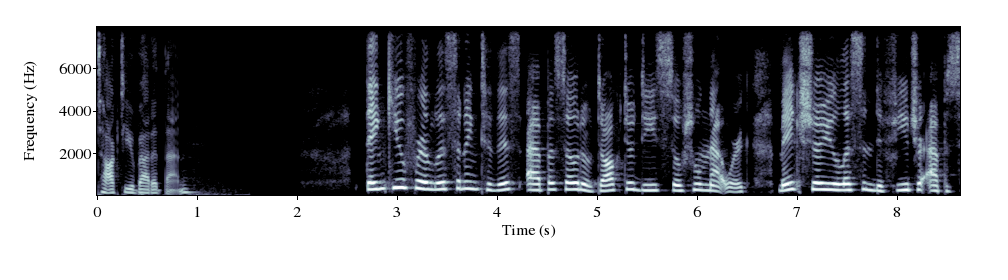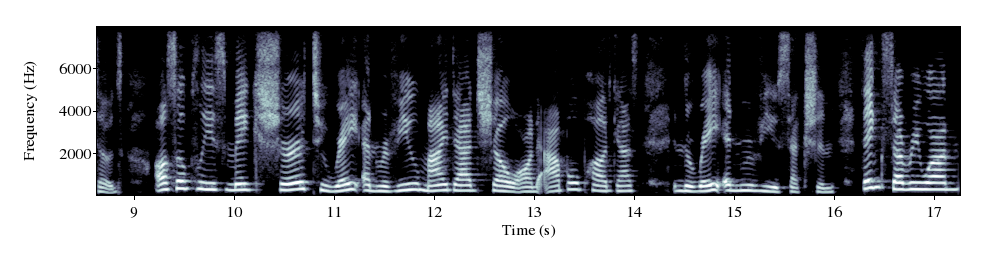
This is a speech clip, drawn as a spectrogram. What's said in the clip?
Talk to you about it then. Thank you for listening to this episode of Dr. D's Social Network. Make sure you listen to future episodes. Also, please make sure to rate and review My Dad's Show on Apple Podcasts in the rate and review section. Thanks, everyone.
